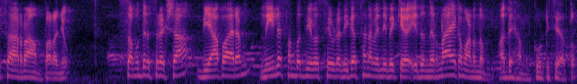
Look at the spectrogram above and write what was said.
S R Ram പറഞ്ഞു. സമുദ്ര സുരക്ഷ വ്യാപാരം നീലസമ്പദ് വ്യവസ്ഥയുടെ വികസനം എന്നിവയ്ക്ക് ഇത് നിർണായകമാണെന്നും അദ്ദേഹം കൂട്ടിച്ചേർത്തു.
